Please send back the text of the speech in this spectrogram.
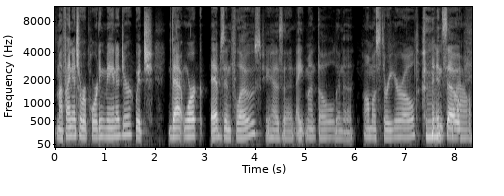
My financial reporting manager, which that work ebbs and flows. She has an eight month old and a almost three year old. Mm, and so wow.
